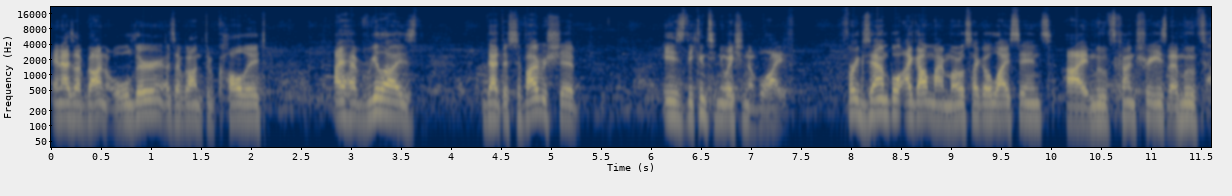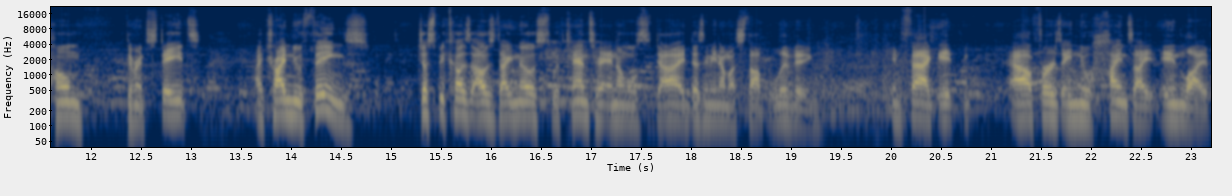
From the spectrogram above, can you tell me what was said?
And as I've gotten older, as I've gone through college, I have realized that the survivorship is the continuation of life. For example, I got my motorcycle license, I moved countries, I moved home, different states. I tried new things. Just because I was diagnosed with cancer and almost died doesn't mean I'm gonna stop living. In fact, it offers a new hindsight in life.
